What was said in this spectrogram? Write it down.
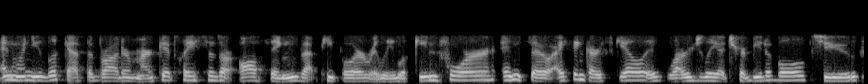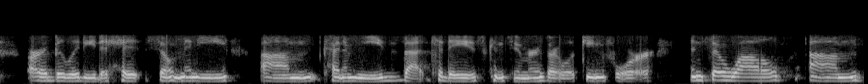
And when you look at the broader marketplace, those are all things that people are really looking for. And so I think our scale is largely attributable to our ability to hit so many um, kind of needs that today's consumers are looking for. And so while um,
